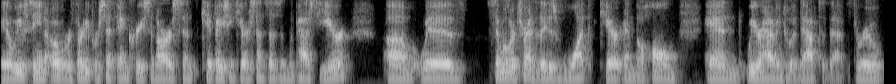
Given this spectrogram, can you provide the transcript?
You know, we've seen over 30% increase in our patient care census in the past year um, with similar trends. They just want care in the home. And we are having to adapt to that through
